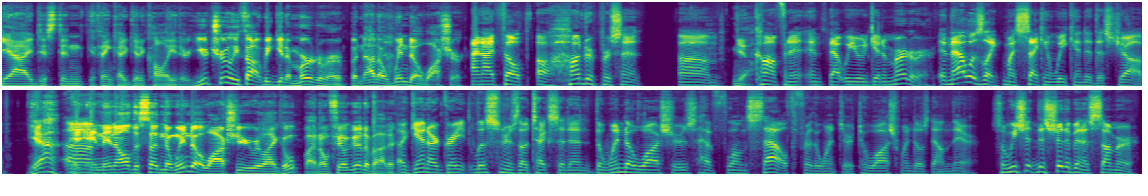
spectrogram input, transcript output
yeah, I just didn't think I'd get a call either. You truly thought we'd get a murderer, but not a window washer. and I felt a hundred percent um Yeah. confident and that we would get a murderer. And that was like my second weekend of this job. Yeah. Um, and, and then all of a sudden the window washer, you were like, oh, I don't feel good about it. Again, our great listeners though texted in the window washers have flown south for the winter to wash windows down there. So we should this should have been a summer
